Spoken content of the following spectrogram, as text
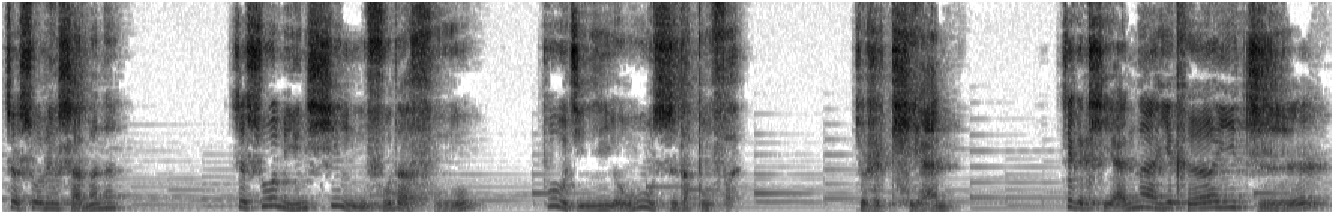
这说明什么呢？这说明幸福的福，不仅仅有物质的部分，就是田。这个田呢，也可以指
